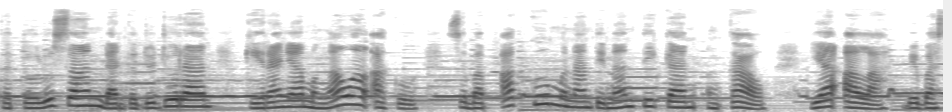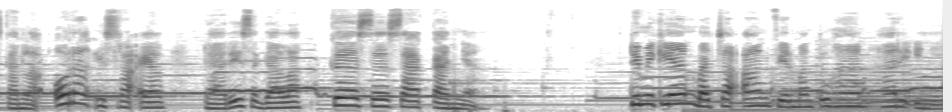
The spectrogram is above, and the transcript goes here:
Ketulusan dan kejujuran kiranya mengawal aku, sebab aku menanti-nantikan Engkau. Ya Allah, bebaskanlah orang Israel dari segala kesesakannya. Demikian bacaan firman Tuhan hari ini.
